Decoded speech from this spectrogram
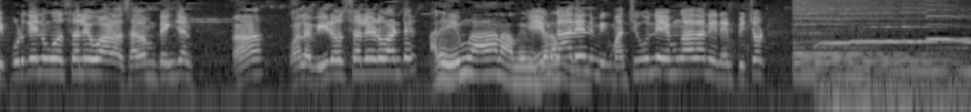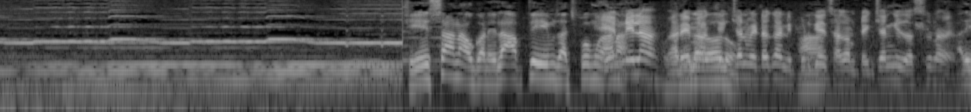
ఇప్పటికే నువ్వు వస్తలేవు ఆడ సగం టెన్షన్. ఆ? వాళ్ళ వీడు వస్తలేడు అంటే? అరే ఏం కాదేంది? మీకు మంచిగా ఉంది ఏం కాదని నేను పిచ్చోట్ చేస్తా అన్న ఒక నెల ఆపితే ఏం చచ్చిపోము. టెన్షన్ పెట్టకండి. ఇప్పటికే సగం టెన్షన్కి వస్తున్నా. అరే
